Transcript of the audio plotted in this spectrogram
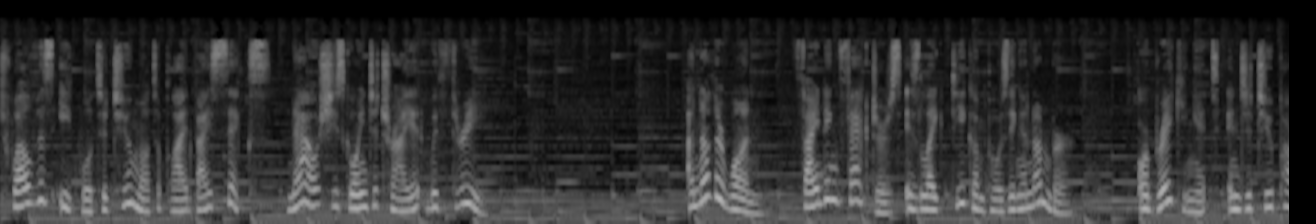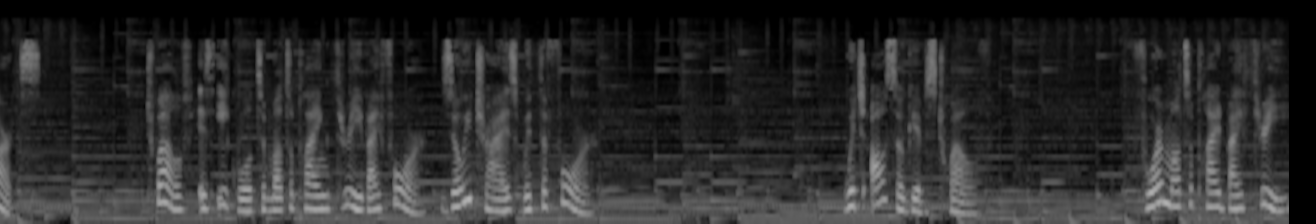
12 is equal to 2 multiplied by 6. Now she's going to try it with 3. Another one. Finding factors is like decomposing a number, or breaking it into two parts. 12 is equal to multiplying 3 by 4. Zoe tries with the 4, which also gives 12. 4 multiplied by 3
